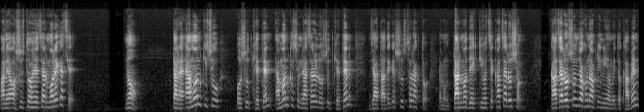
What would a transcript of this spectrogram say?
মানে অসুস্থ হয়েছে আর মরে গেছে? ন তারা এমন কিছু ওষুধ খেতেন, এমন কিছু ন্যাচারাল ওষুধ খেতেন যা তাদেরকে সুস্থ রাখতো এবং তার মধ্যে একটি হচ্ছে কাঁচা রসুন। কাঁচা রসুন যখন আপনি নিয়মিত খাবেন,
